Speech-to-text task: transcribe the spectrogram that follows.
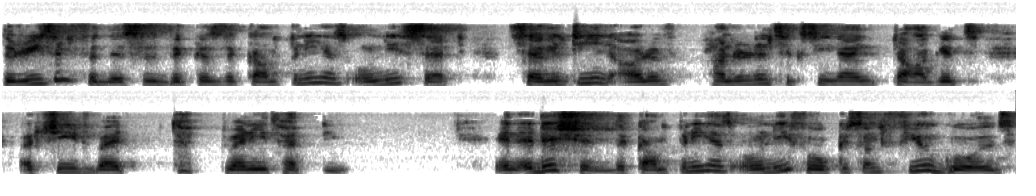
The reason for this is because the company has only set 17 out of 169 targets achieved by 2030. In addition, the company has only focused on few goals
